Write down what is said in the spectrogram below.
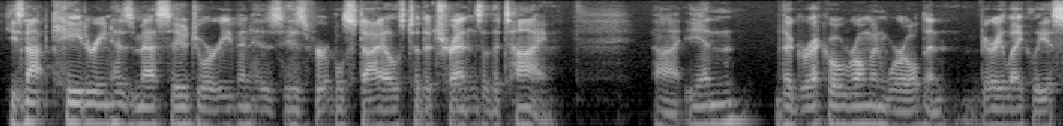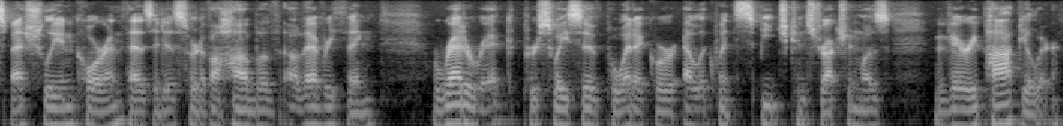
He's not catering his message or even his, his verbal styles to the trends of the time. Uh, in the Greco Roman world, and very likely especially in Corinth, as it is sort of a hub of, of everything, rhetoric, persuasive, poetic, or eloquent speech construction was very popular.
